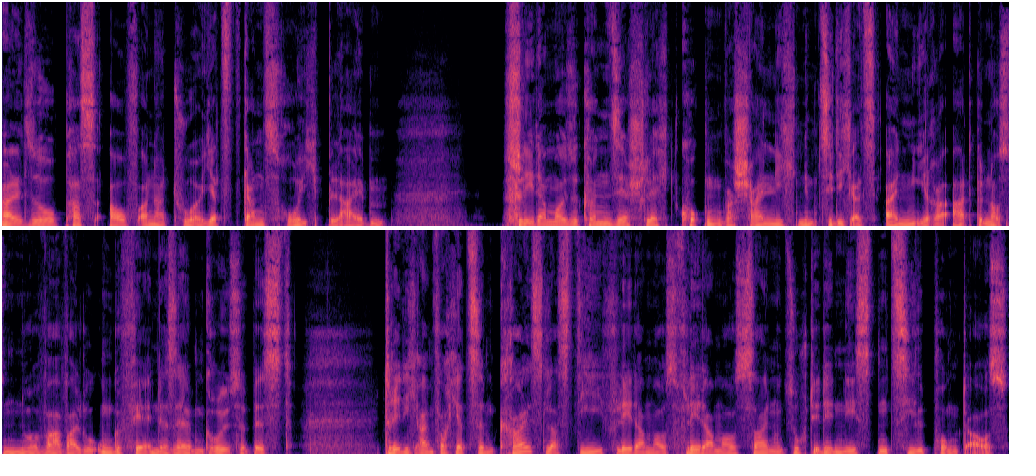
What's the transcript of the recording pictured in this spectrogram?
Also pass auf, Natur, jetzt ganz ruhig bleiben. Fledermäuse können sehr schlecht gucken. Wahrscheinlich nimmt sie dich als einen ihrer Artgenossen nur wahr, weil du ungefähr in derselben Größe bist. Dreh dich einfach jetzt im Kreis, lass die Fledermaus Fledermaus sein und such dir den nächsten Zielpunkt aus.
